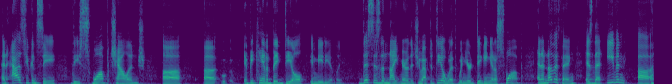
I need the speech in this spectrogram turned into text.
And as you can see, the swamp challenge, uh, uh, it became a big deal immediately. This is the nightmare that you have to deal with when you're digging in a swamp. And another thing is that even uh,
